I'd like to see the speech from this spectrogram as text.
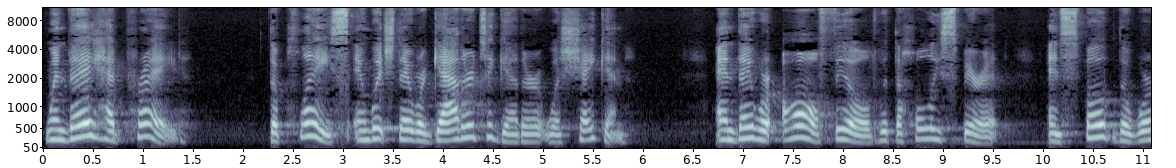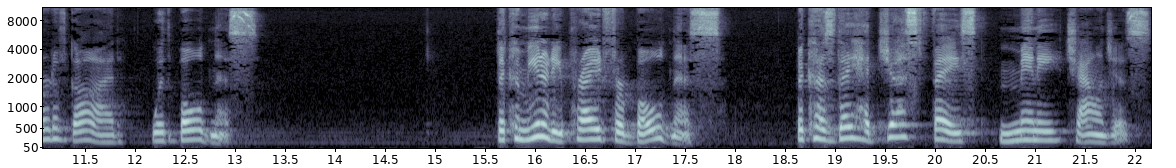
When they had prayed, the place in which they were gathered together was shaken, and they were all filled with the Holy Spirit and spoke the word of God with boldness. The community prayed for boldness because they had just faced many challenges.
